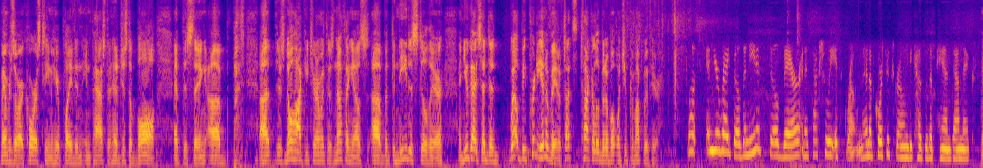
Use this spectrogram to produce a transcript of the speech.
members of our Corus team here played in, in past and had just a ball at this thing. Uh, uh, there's no hockey tournament. There's nothing else. Uh, but the need is still there. And you guys had to, well, be pretty innovative. Let's talk a little bit about what you've come up with here. Well, and you're right, Bill. The need is still there, and it's actually it's grown, and of course it's grown because of the pandemic. So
